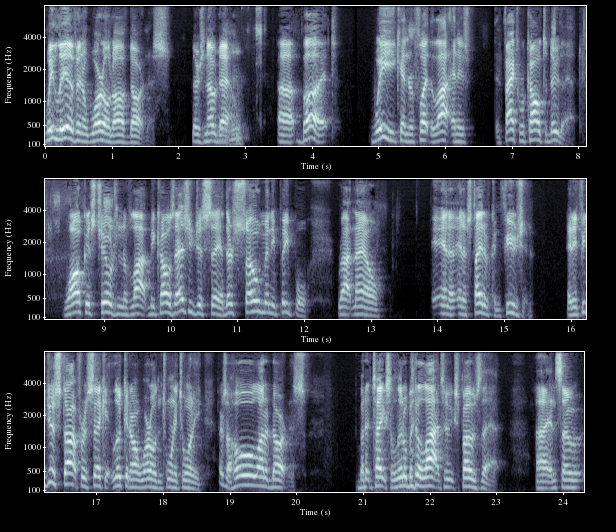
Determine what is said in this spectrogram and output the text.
We live in a world of darkness. There's no doubt. Mm-hmm. Uh, but we can reflect the light. And is, in fact, we're called to do that walk as children of light because as you just said there's so many people right now in a, in a state of confusion and if you just stop for a second look at our world in 2020 there's a whole lot of darkness but it takes a little bit of light to expose that uh, and so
